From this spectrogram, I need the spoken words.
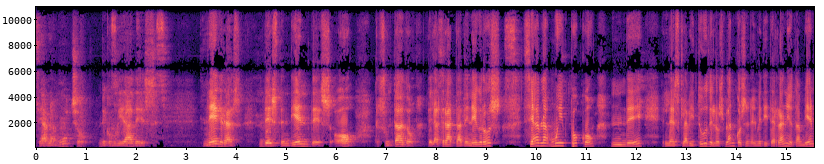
se habla mucho de comunidades negras, descendientes o resultado de la trata de negros, se habla muy poco de la esclavitud de los blancos en el Mediterráneo también,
